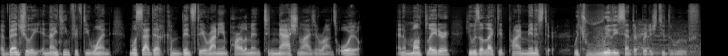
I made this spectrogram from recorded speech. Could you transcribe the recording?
Eventually, in 1951, Mossadegh convinced the Iranian parliament to nationalize Iran's oil. And a month later, he was elected prime minister, which really sent the British through the roof.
